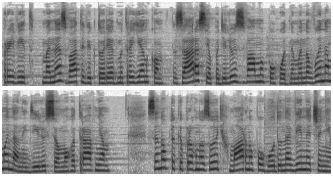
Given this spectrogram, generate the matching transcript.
привіт! Мене звати Вікторія Дмитриєнко. Зараз я поділюсь з вами погодними новинами на неділю 7 травня. Синоптики прогнозують хмарну погоду на Вінниччині.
